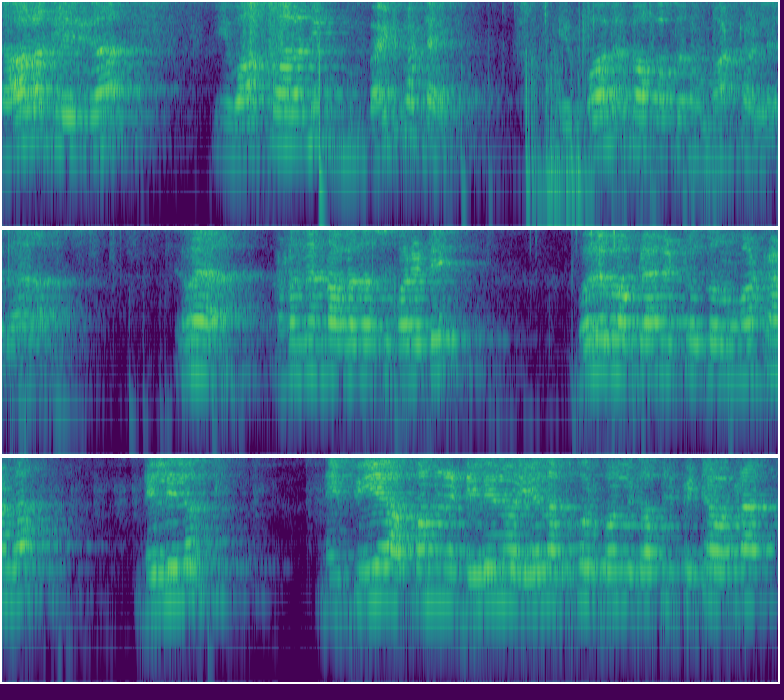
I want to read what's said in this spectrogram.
చాలా క్లియర్గా ఈ వాస్తవాలన్నీ బయటపడ్డాయి. ఈ పోలే బాబాతో నువ్వు మాట్లాడలేదా? ఏమయ్యా అన్నం తిన్నావు కదా సుబ్బారెడ్డి? బోలేబాబు డైరెక్టర్తో మాట్లాడలా? ఢిల్లీలో? నీ పిఏ అప్పన్నని ఢిల్లీలో ఏ లత్తుకోరు పనులు కప్పి పెట్టావు అక్కడ?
